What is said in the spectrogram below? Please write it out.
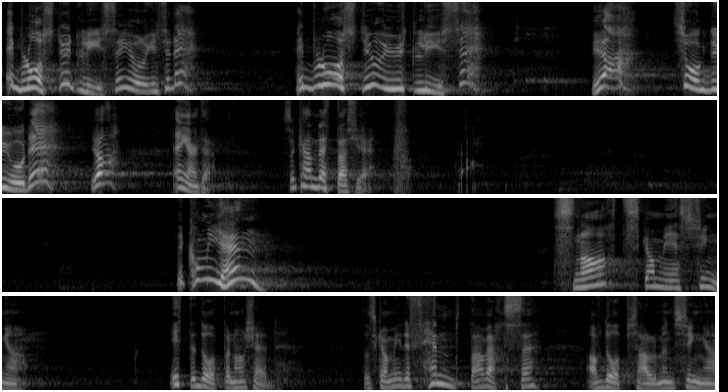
Jeg blåste ut lyset, gjorde jeg ikke det? Jeg blåste jo ut lyset. Ja, så du jo det? Ja, en gang til. Så kan dette skje. Ja. Det kom igjen. Snart skal vi synge, etter dåpen har skjedd, så skal vi i det femte verset av dåpssalmen synge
